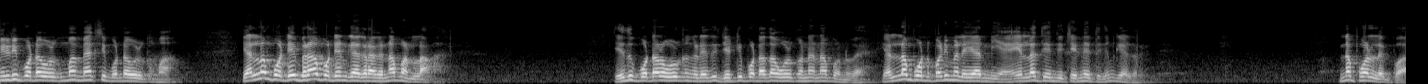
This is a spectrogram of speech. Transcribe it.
மிடி போட்டால் ஒழுக்குமா மேக்ஸி போட்டால் ஒழுக்குமா? எல்லாம் போட்டே பிரா போட்டேன்னு கேட்குறாங்க என்ன பண்ணலாம்? எது போட்டாலும் ஒழுக்கம் கிடையாது ஜெட்டி போட்டால் தான் ஒழுக்கம்னா என்ன பண்ணுவேன் எல்லாம் போட்டு படி மேலே ஏறினிய எல்லாம் தெரிஞ்சு சென்னத்துக்குன்னு கேட்குறேன் என்ன போடல இப்போ?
